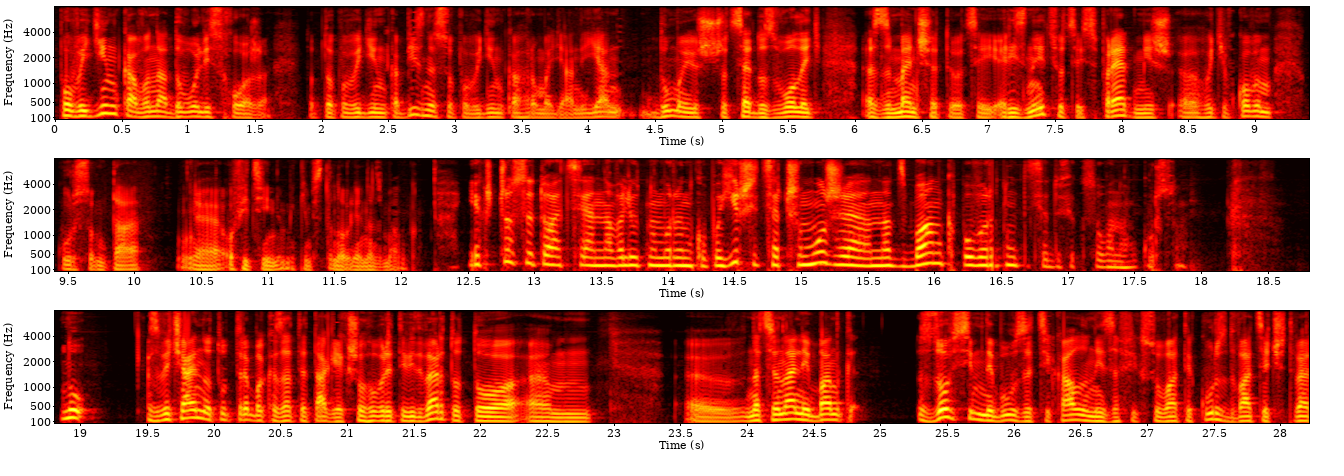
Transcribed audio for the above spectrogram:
поведінка вона доволі схожа. Тобто поведінка бізнесу, поведінка громадян. Я думаю, що це дозволить зменшити оцей різницю, цей спред між е, готівковим курсом та е, офіційним, яким встановлює Нацбанк. Якщо ситуація на валютному ринку погіршиться, чи може Нацбанк повернутися до фіксованого курсу? Ну, звичайно, тут треба казати так, якщо говорити відверто, то ем, е, Національний банк зовсім не був зацікавлений зафіксувати курс 24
